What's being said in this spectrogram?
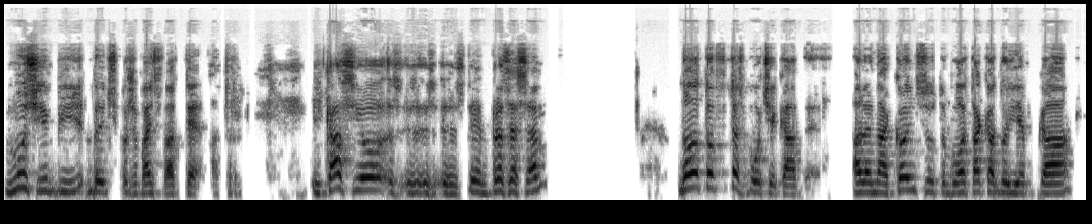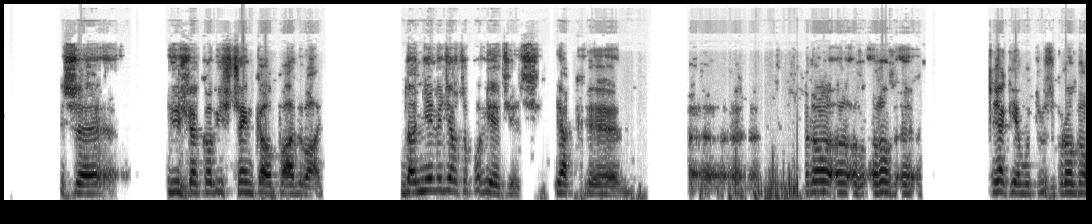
Musi być, proszę Państwa, teatr. I Casio z, z, z tym prezesem, no to też było ciekawe, ale na końcu to była taka dojebka, że Jóźwiakowi szczęka opadła. no nie wiedział co powiedzieć. Jak, e, e, e, ro, ro, e, jak jemu tu z brogą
